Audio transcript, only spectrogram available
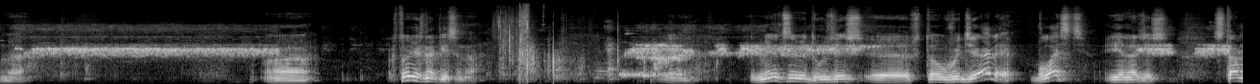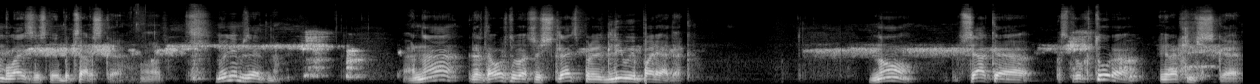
Да. А, что здесь написано? Э, имеется в виду здесь, э, что в идеале власть, и она здесь, там власть здесь как бы царская. Вот. Но не обязательно. Она для того, чтобы осуществлять справедливый порядок. Но всякая структура иерархическая,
